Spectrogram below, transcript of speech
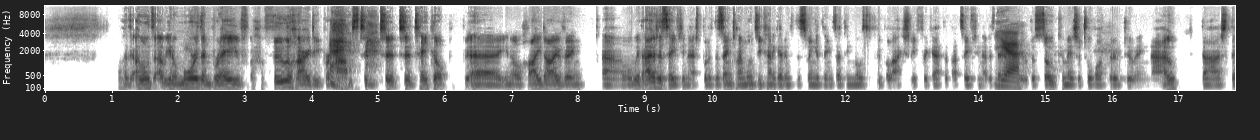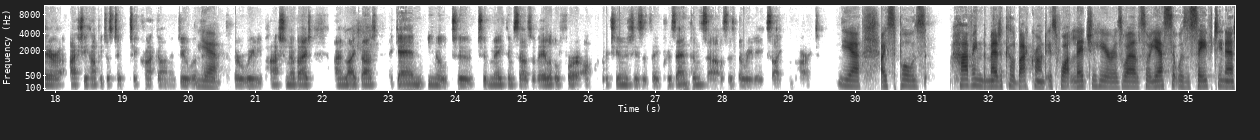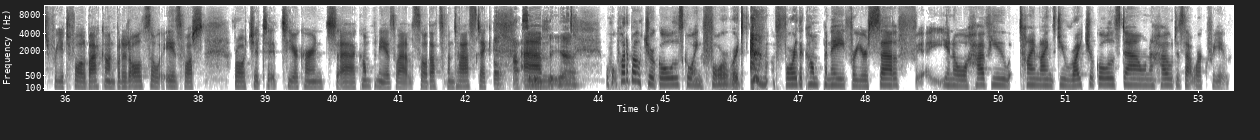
I won't, you know, more than brave, foolhardy perhaps to, to, to take up, uh, you know, high diving uh, without a safety net. But at the same time, once you kind of get into the swing of things, I think most people actually forget that that safety net is there. Yeah. They're just so committed to what they're doing now that they're actually happy just to, to crack on and do what yeah. they're, they're really passionate about. And like that, again, you know, to, to make themselves available for opportunities as they present themselves is the really exciting part. Yeah, I suppose having the medical background is what led you here as well. So yes, it was a safety net for you to fall back on, but it also is what brought you to, to your current uh, company as well. So that's fantastic. Oh, absolutely, um, yeah. What about your goals going forward for the company, for yourself? You know, have you timelines? Do you write your goals down? How does that work for you?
